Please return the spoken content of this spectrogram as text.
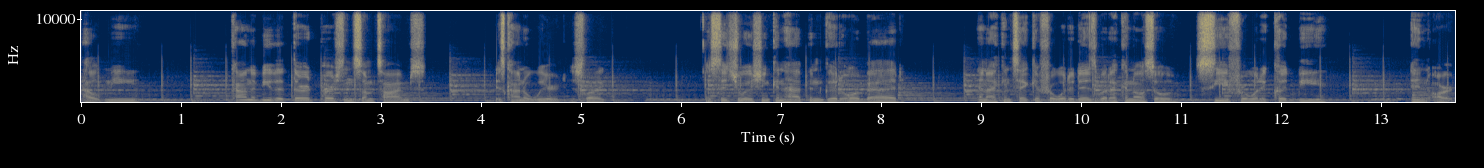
helped me kind of be the third person sometimes. It's kind of weird. It's like a situation can happen good or bad, and I can take it for what it is, but I can also see for what it could be in art.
